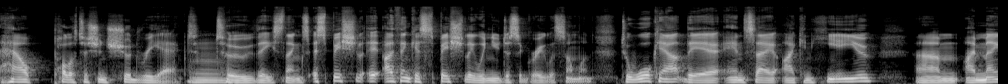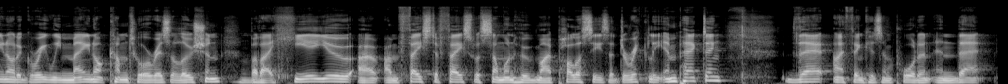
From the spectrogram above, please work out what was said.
how politicians should react to these things, especially I think especially when you disagree with someone, to walk out there and say, "I can hear you." Um, I may not agree. We may not come to a resolution, but I hear you. I, I'm face to face with someone who my policies are directly impacting. That I think is important, and that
